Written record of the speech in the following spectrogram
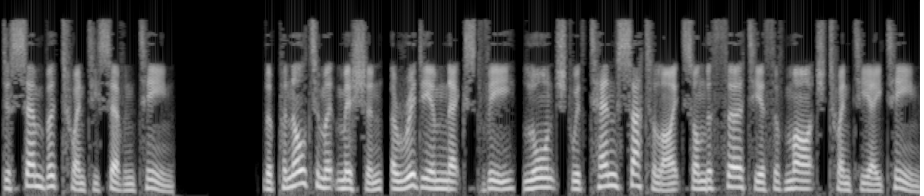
December 2017. The penultimate mission, Iridium Next V, launched with 10 satellites on 30 March 2018.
